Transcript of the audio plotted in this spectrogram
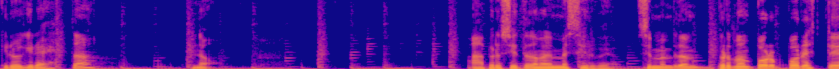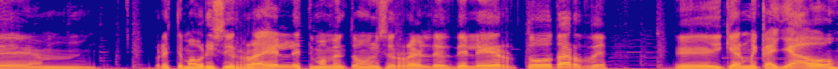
creo que era esta. No. Ah, pero sí, esta también me sirve. perdón por, por este... Mm, por este Mauricio Israel, este momento Mauricio Israel de, leer todo tarde eh, y quedarme callado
